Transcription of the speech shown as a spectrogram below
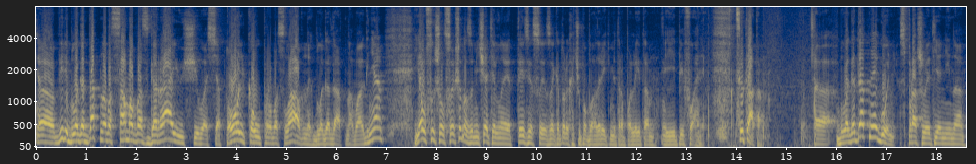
э, в виде благодатного самовозгорающегося только у православных благодатного огня я услышал совершенно замечательные тезисы, за которые хочу поблагодарить митрополита Епифания. Цитата. Э, Благодатный огонь, спрашивает Янина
